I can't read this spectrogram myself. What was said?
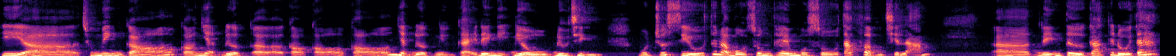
thì uh, chúng mình có có nhận được uh, có có có nhận được những cái đề nghị điều điều chỉnh một chút xíu tức là bổ sung thêm một số tác phẩm triển lãm uh, đến từ các cái đối tác.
